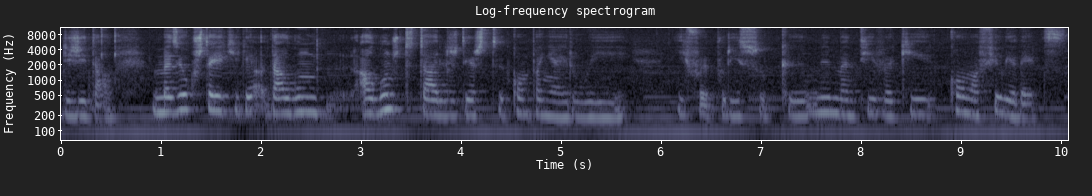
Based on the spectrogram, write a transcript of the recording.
digital. Mas eu gostei aqui de algum, alguns detalhes deste companheiro e, e foi por isso que me mantive aqui com o Affiliadex.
